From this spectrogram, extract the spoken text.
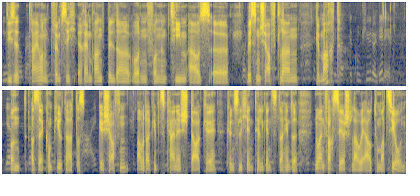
diese 350 Rembrandt-Bilder wurden von einem Team aus äh, Wissenschaftlern gemacht. Und also der Computer hat das geschaffen, aber da gibt es keine starke künstliche Intelligenz dahinter. Nur einfach sehr schlaue Automation.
